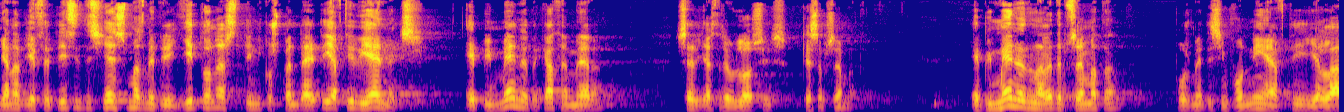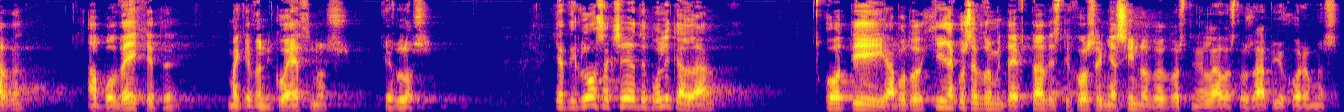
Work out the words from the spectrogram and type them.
για να διευθετήσει τις σχέσεις μας με τη γείτονα στην 25 ετία αυτή διένεξη. Επιμένετε κάθε μέρα σε διαστρεβλώσεις και σε ψέματα. Επιμένετε να λέτε ψέματα πως με τη συμφωνία αυτή η Ελλάδα αποδέχεται μακεδονικό έθνος και γλώσσα. Για τη γλώσσα ξέρετε πολύ καλά ότι από το 1977 δυστυχώς σε μια σύνοδο εδώ στην Ελλάδα, στο Ζάπιο, η χώρα μας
